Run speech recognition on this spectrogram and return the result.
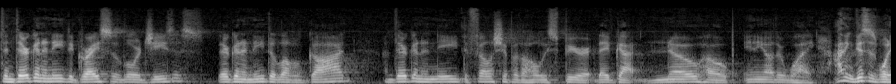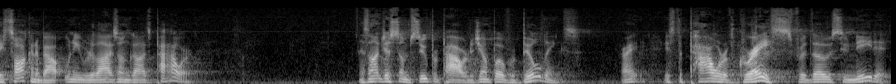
then they're going to need the grace of the Lord Jesus. They're going to need the love of God. And they're going to need the fellowship of the Holy Spirit. They've got no hope any other way. I think this is what he's talking about when he relies on God's power. It's not just some superpower to jump over buildings, right? It's the power of grace for those who need it,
